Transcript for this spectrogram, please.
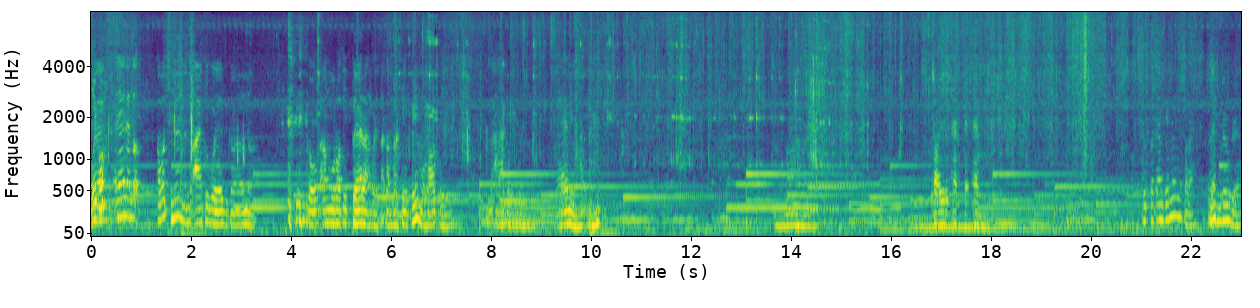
Ya kok eh entuk apa jenenge entuk aku kowe dikono. Kok ora nguroti barang kowe tak kon rekipi nguroti. Entuk aku. Eh nih. Coil RPM. Grup KTM kene apa lah? Eh udah udah.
